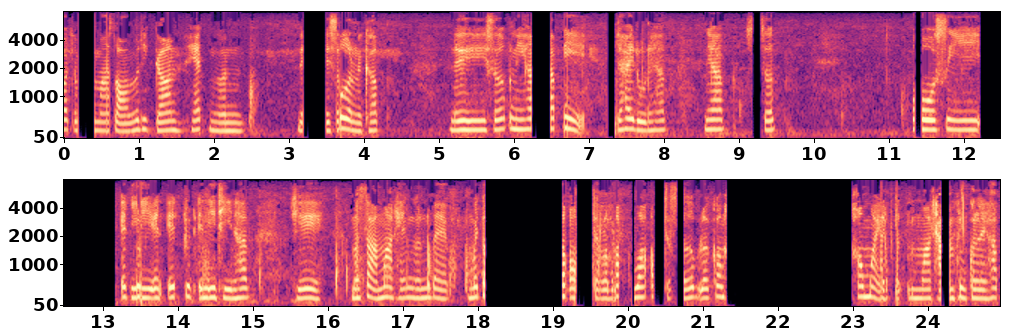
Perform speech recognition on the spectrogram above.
ก็จะมาสอนวิธีการแฮกเงินในเซิร์ฟเวอร์นะครับ ในเซิร์ฟนี้ครับนี่จะให้ดูนะครับเนี่ยครับเซิร์ฟ oc sdns net นะครับโอเค มันสามารถแฮกเงินแบบไม่ต้องต้องออกจากระบบว่าออกจากเซิร์ฟแล้วก็ เข้าใหม่มาทำให้ดูกันเลยครับ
